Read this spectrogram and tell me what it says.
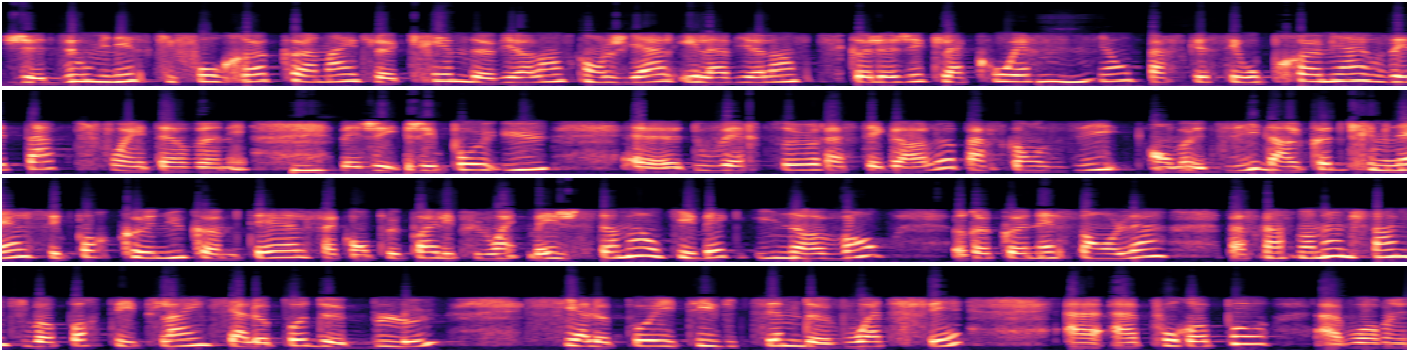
Je dis au ministre qu'il faut reconnaître le crime de violence conjugale et la violence psychologique, la coercition, Mhm. parce que c'est aux premières étapes qu'il faut intervenir. Mhm. Ben, j'ai, pas eu euh, d'ouverture à cet égard-là parce qu'on se dit, on me dit, dans le code criminel, c'est pas reconnu comme tel, fait qu'on peut pas aller plus loin. Ben justement, au Québec, innovons, reconnaissons-la, parce qu'en ce moment, une femme qui va porter plainte, si elle n'a pas de bleu, si elle n'a pas été victime de voies de fait, elle, elle pourra pas avoir un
